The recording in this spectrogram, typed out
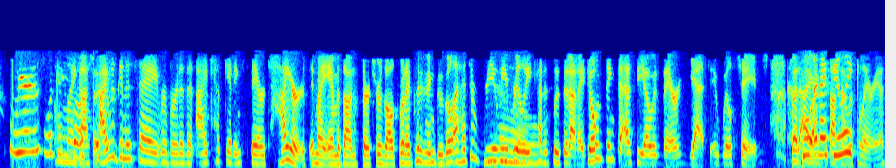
weirdest oh looking. Oh my book. gosh. I was going to say, Roberta, that I kept getting spare tires in my Amazon search results when I put it in Google. I had to really, really kind of sleuth it out. I don't think the SEO is there yet. It will change. But Well, I and I thought feel that like- was hilarious.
